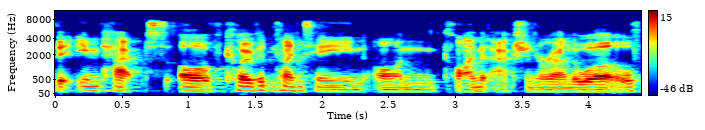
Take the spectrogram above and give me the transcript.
the impacts of COVID nineteen on climate action around the world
